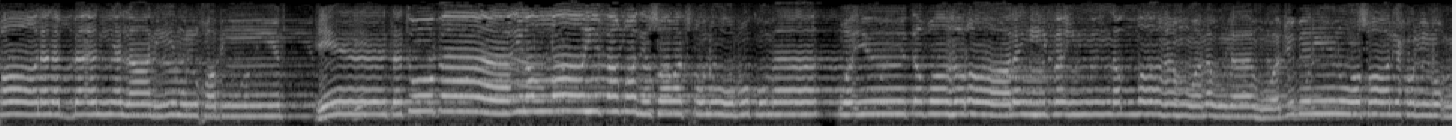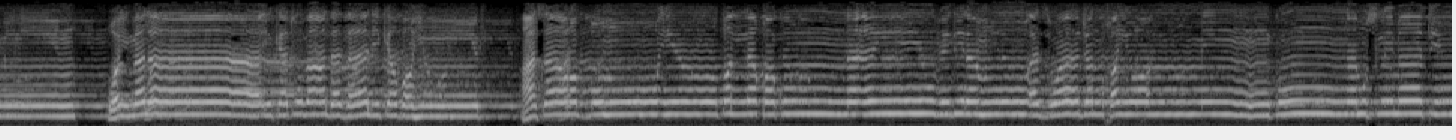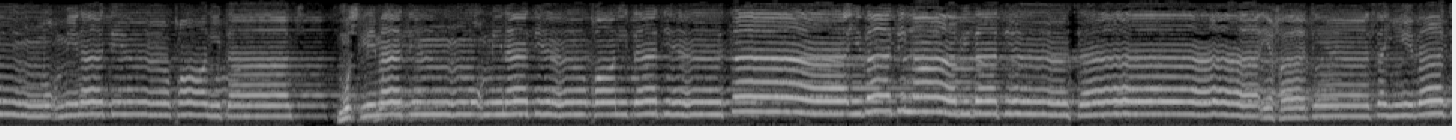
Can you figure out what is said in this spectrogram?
قال نبأني العليم الخبير. إن تتوبا إلى الله فقد صغت قلوبكما وإن تظاهرا عليه فإن الله هو مولاه وجبريل وصالح المؤمنين. والملائكة بعد ذلك ظهير. عسى ربه إن طلقكن أن يبدله أزواجا خيرا منكن مسلمات مؤمنات قانتات مسلمات مؤمنات قانتات تائبات عابدات سائحات ثيبات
